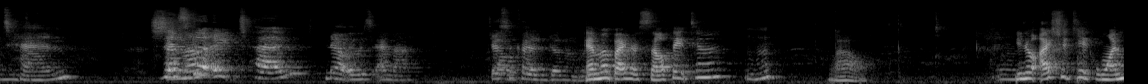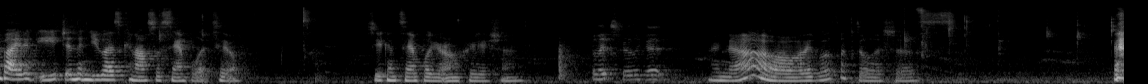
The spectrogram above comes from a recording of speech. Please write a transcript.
ate ten. Jessica Emma? ate ten. No, it was Emma. Jessica doesn't. Like Emma by herself ate 10? Mm-hmm. Wow. Mm. You know, I should take one bite of each and then you guys can also sample it too. So you can sample your own creation. It looks really good. I know, they both look delicious.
